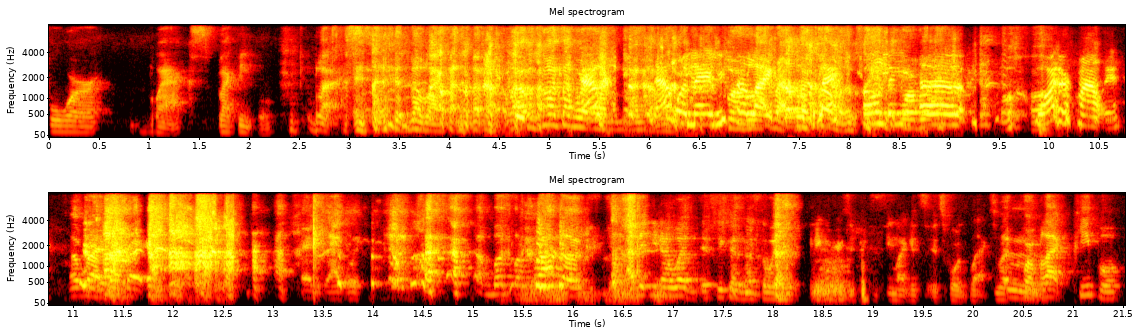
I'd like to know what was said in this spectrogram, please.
for blacks, black people. Blacks. the black. well, I was going somewhere else. That one made me For feel like black- a black black colors. only black uh, water fountain. right, right, right. exactly. but some products, I think you know what? It's because that's the way marketing works. It makes it seem like it's it's for but for Mm. black people,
